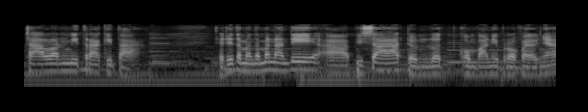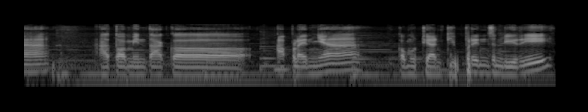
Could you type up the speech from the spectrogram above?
calon mitra kita. Jadi teman-teman nanti uh, bisa download company profilnya atau minta ke upline-nya, kemudian di print sendiri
